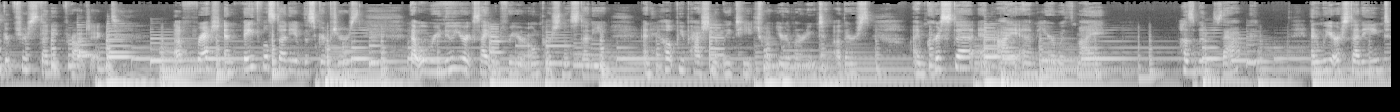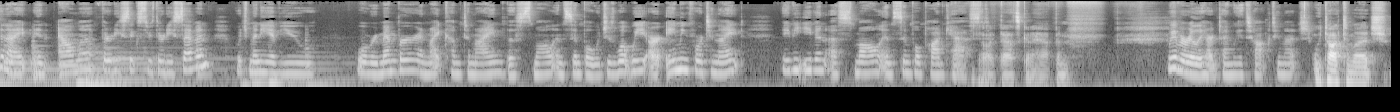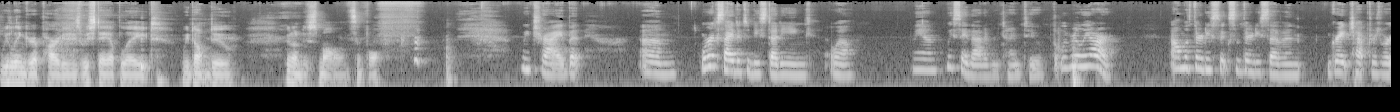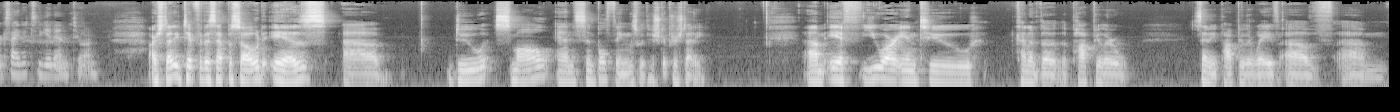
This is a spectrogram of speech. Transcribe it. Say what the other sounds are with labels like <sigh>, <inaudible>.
Scripture Study Project, a fresh and faithful study of the Scriptures that will renew your excitement for your own personal study and help you passionately teach what you're learning to others. I'm Krista, and I am here with my husband, Zach, and we are studying tonight in Alma 36 through 37, which many of you will remember and might come to mind the small and simple, which is what we are aiming for tonight maybe even a small and simple podcast. Yeah, like that's going to happen. We have a really hard time. We talk too much. We talk too much. We linger at parties. We stay up late. we don't do we don't do small and simple. <laughs> we try, but um, we're excited to be studying. Well, man, we say that every time too, but we really are. Alma 36 and 37, great chapters. We're excited to get into them. Our study tip for this episode is uh, do small and simple things with your scripture study. Um, if you are into kind of the, the popular, semi popular wave of um,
